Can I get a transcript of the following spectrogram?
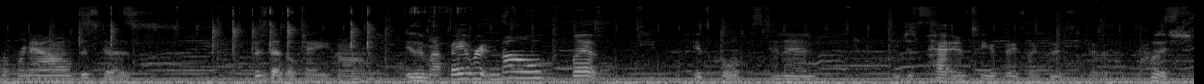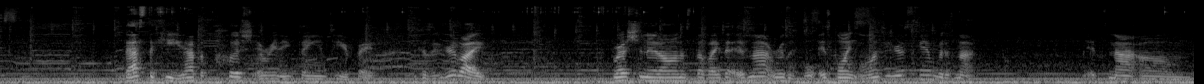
But for now, this does, this does okay. Um, is it my favorite? No, but it's cool. And then you just pat into your face like this. You gotta push. That's the key. You have to push everything thing into your face. Because if you're like brushing it on and stuff like that, it's not really, it's going onto your skin, but it's not, it's not um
